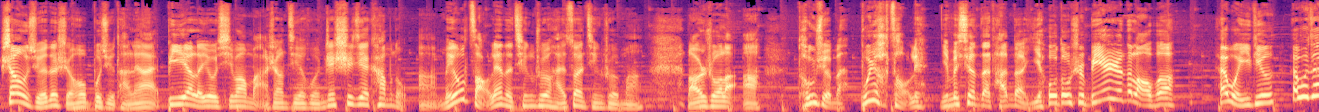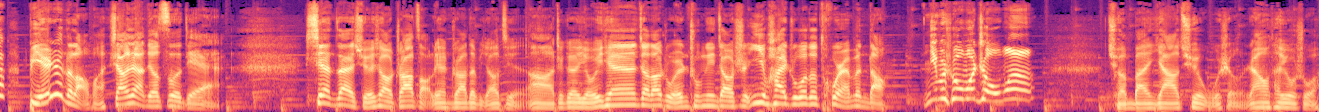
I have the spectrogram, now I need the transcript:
上学的时候不许谈恋爱，毕业了又希望马上结婚，这世界看不懂啊！没有早恋的青春还算青春吗？老师说了啊，同学们不要早恋，你们现在谈的以后都是别人的老婆。哎，我一听，哎，我操，别人的老婆，想想就刺激。现在学校抓早恋抓的比较紧啊！这个有一天，教导主任冲进教室，一拍桌子，突然问道：“你们说我丑吗？”全班鸦雀无声。然后他又说：“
